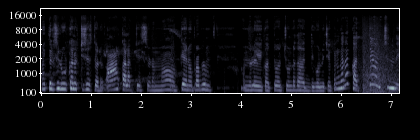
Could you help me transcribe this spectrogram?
నాకు తెలిసి లూట్ కలెక్ట్ చేసేస్తాడు. ఆ కలెక్ట్ చేస్తాడన్న. ఓకే నో ప్రాబ్లం అందులో ఏ కత్తి వచ్చి ఉంటుందో అది కొన్ని చెప్పాను కదా కత్తే వచ్చింది.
